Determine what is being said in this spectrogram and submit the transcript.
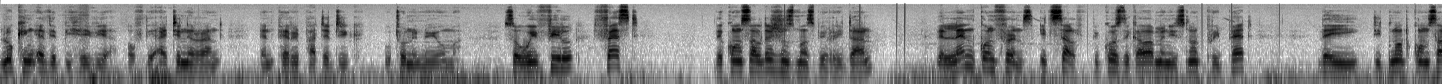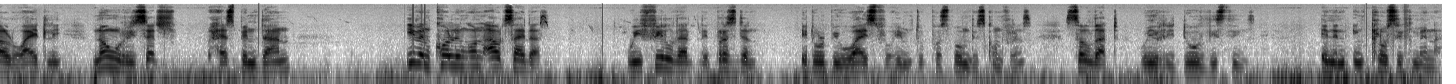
looking at the behavior of the itinerant and peripatetic Utoni Nujoma. So we feel, first, the consultations must be redone. The land conference itself, because the government is not prepared, they did not consult widely. No research has been done. Even calling on outsiders. We feel that the president, it will be wise for him to postpone this conference so that we redo these things in an inclusive manner,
